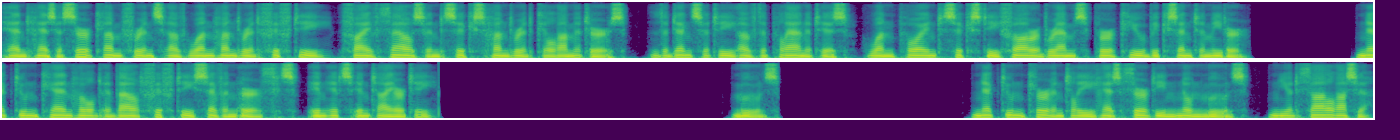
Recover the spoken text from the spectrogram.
and has a circumference of 155,600 kilometers. The density of the planet is 1.64 grams per cubic centimeter. Neptune can hold about 57 Earths in its entirety. Moons Neptune currently has 13 known moons. Nycthalassa,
